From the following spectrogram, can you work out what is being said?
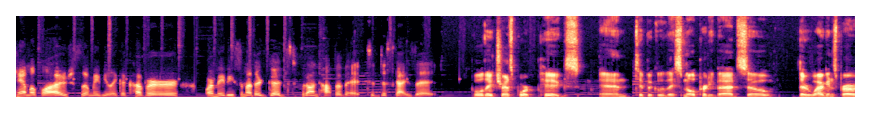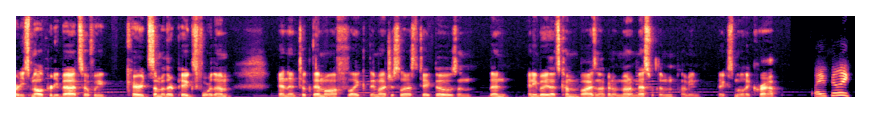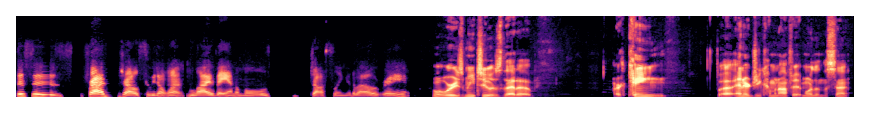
camouflage, so maybe like a cover or maybe some other goods to put on top of it to disguise it. Well, they transport pigs, and typically they smell pretty bad, so their wagons probably smelled pretty bad. So if we carried some of their pigs for them and then took them off, like they might just let us take those, and then anybody that's coming by is not going to want to mess with them. I mean, they smell like crap. I feel like this is fragile, so we don't want live animals jostling it about, right? What worries me too is that uh, arcane uh, energy coming off it more than the scent.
